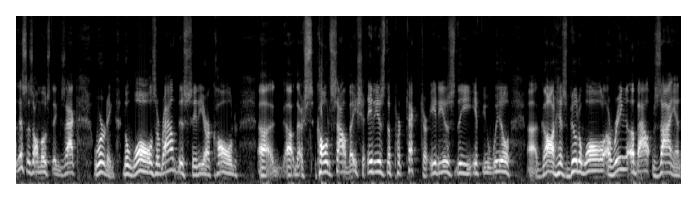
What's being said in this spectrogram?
this is almost exact wording. The walls around this city are called uh, uh, called salvation. It is the protector. It is the, if you will, uh, God has built a wall, a ring about Zion.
